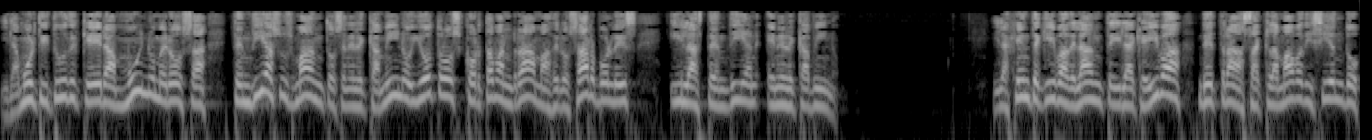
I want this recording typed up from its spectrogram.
Y la multitud, que era muy numerosa, tendía sus mantos en el camino, y otros cortaban ramas de los árboles y las tendían en el camino. Y la gente que iba delante y la que iba detrás aclamaba diciendo,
